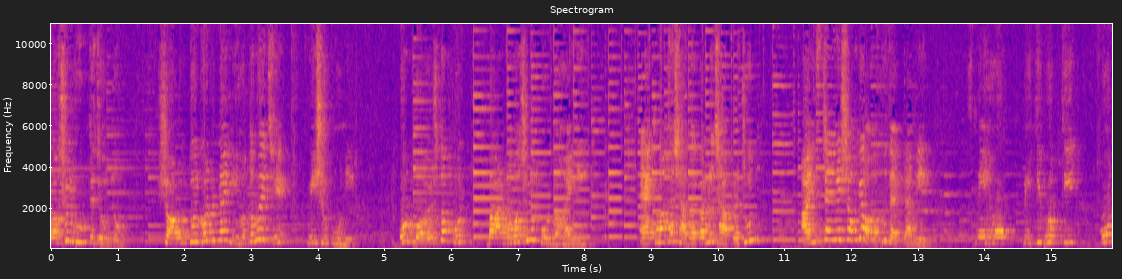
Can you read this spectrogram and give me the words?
বছর ঘুরতে চলল। সড়ক দুর্ঘটনায় নিহত হয়েছে মিশুক মনির ওর বয়স তখন বান্ন বছরও পূর্ণ হয়নি। এক মাথা সাদা কালো ঝাঁকড়া চুল, আইনস্টাইনের সঙ্গে অদ্ভুত একটা মিল। স্নেহ, প্রীতিভক্তি, মন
